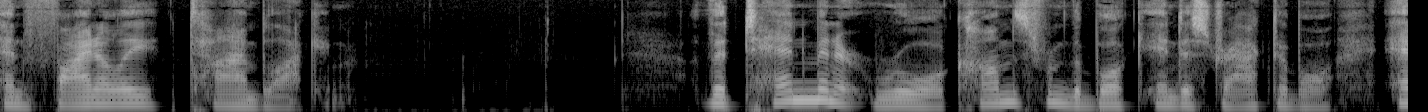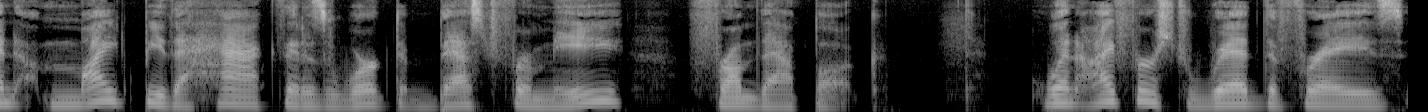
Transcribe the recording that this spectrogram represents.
and finally, time blocking. The 10 minute rule comes from the book Indistractable and might be the hack that has worked best for me from that book. When I first read the phrase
